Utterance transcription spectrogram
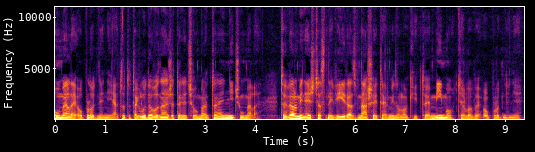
umelé oplodnenie, toto tak ľudovo znamená, že to je niečo umelé, to nie je nič umelé. To je veľmi nešťastný výraz v našej terminológii. To je mimo telové oplodnenie.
